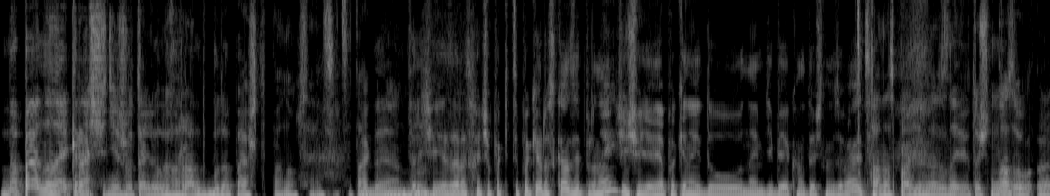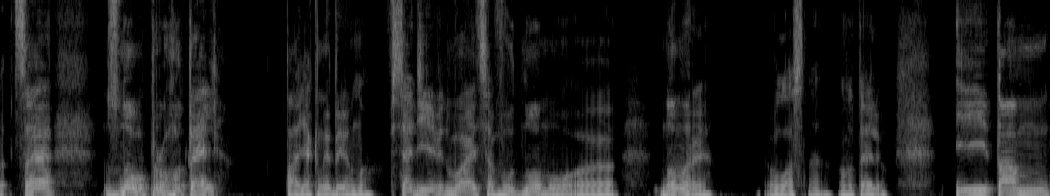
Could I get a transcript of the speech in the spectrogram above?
Напевно, найкраще, ніж готель Гранд Будапешт, в певному сенсі. Це так. Да. До речі, я зараз хочу, поки ти поки розказуй про неї, чи що я, я поки знайду на MDB, як вона точно називається. Та, насправді не знайду точну назву. Е, Це знову про готель. Та, як не дивно. Вся дія відбувається в одному е, номері, власне, готелю. І там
